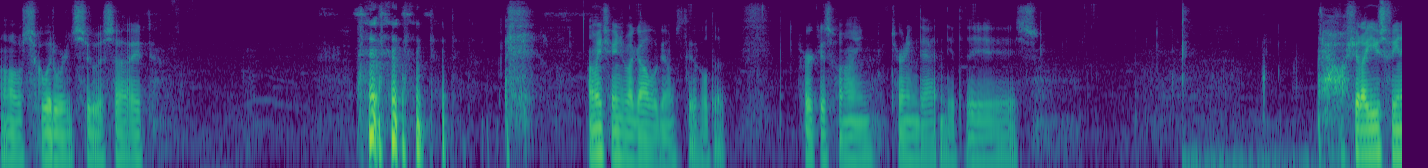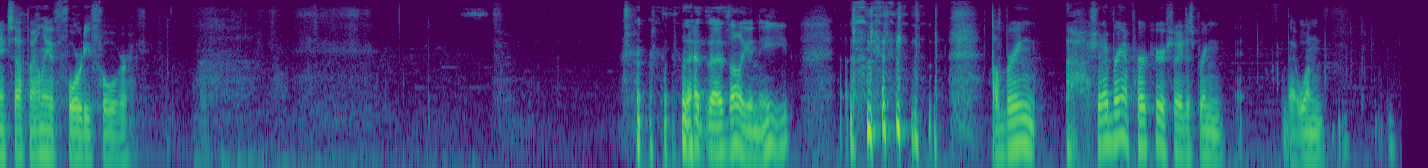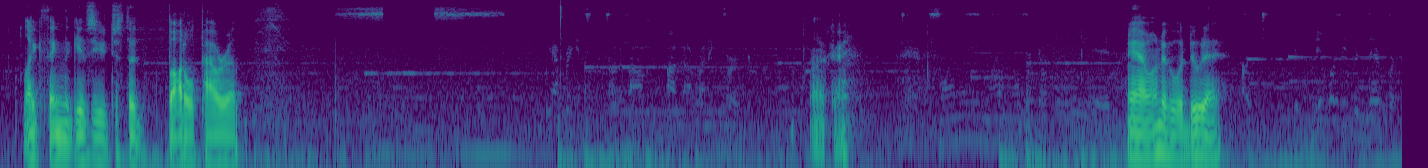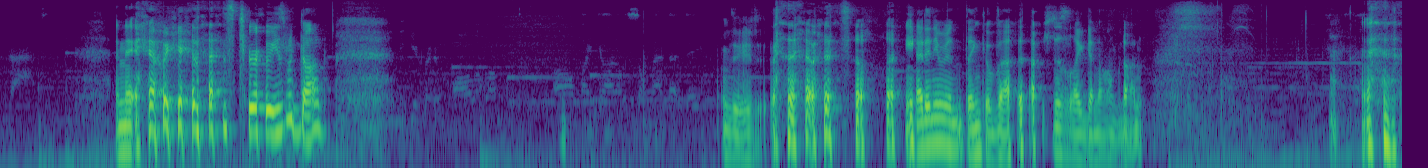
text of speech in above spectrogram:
Oh, Squidward suicide. Let me change my gobblegums too. Hold up. Perk is fine. Turning that into this. Oh, should I use Phoenix up? I only have 44. that, that's all you need. I'll bring. Uh, should I bring a perker or should I just bring that one like thing that gives you just a bottle power up. Okay. Yeah, I wonder who would do that. And they, oh yeah, that's true. He's been gone. Dude, that was so funny. I didn't even think about it. I was just like, no, I'm done.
